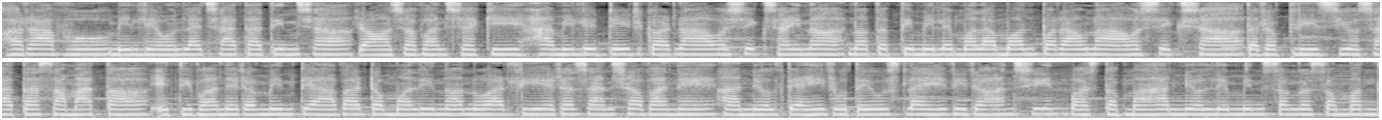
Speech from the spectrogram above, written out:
खराब हो। मिनले उनलाई छाता दिन्छ र अझ भन्छ कि हामीले डेट गर्न आवश्यक छैन न त तिमीले मलाई मन पराउन आवश्यक छ। तर प्लिज यो छाता समात। यति भनेर मिन त्यहाँबाट मलिन अनुहार लिएर जान्छ भने हान्योल त्यहीँ रुँदै उसलाई हेरिरहन्छन्। वास्तवमा हान्योलले मिनसँग सम्बन्ध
